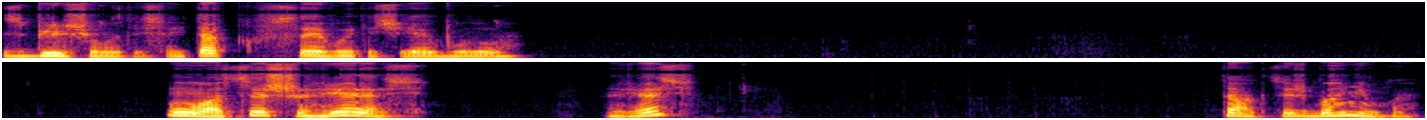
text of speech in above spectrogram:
збільшуватися. І так все витече, як було. О, а це ж грязь. Грязь? Так, це ж багнюка.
